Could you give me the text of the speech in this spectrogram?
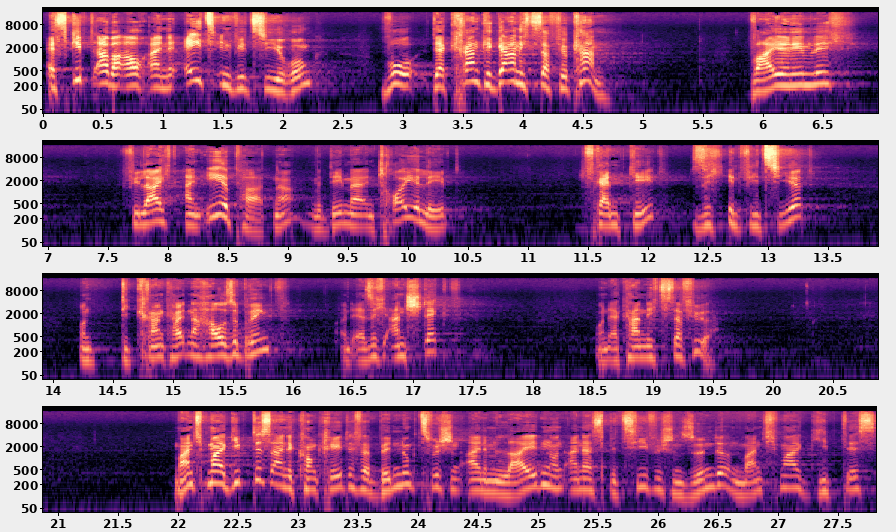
Es gibt aber auch eine AIDS-Infizierung, wo der Kranke gar nichts dafür kann, weil nämlich vielleicht ein Ehepartner, mit dem er in Treue lebt, fremd geht, sich infiziert und die Krankheit nach Hause bringt und er sich ansteckt und er kann nichts dafür. Manchmal gibt es eine konkrete Verbindung zwischen einem Leiden und einer spezifischen Sünde und manchmal gibt es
